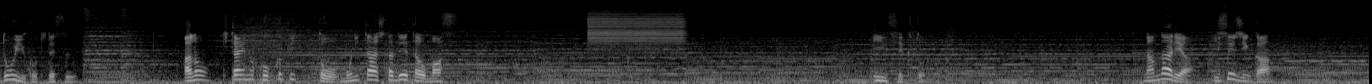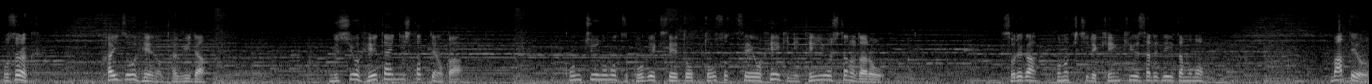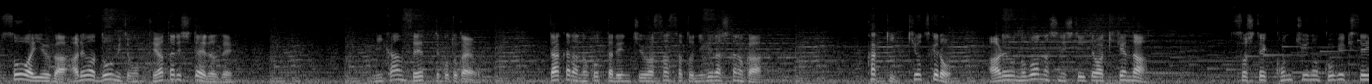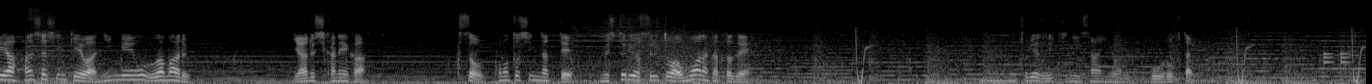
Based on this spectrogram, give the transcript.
どういうことです？あの機体のコックピットをモニターしたデータを回す。インセクト。なんだありゃ異星人か？おそらく改造兵の類だ。虫を兵隊にしたってのか？昆虫の持つ攻撃性と統率性を兵器に転用したのだろう。それがこの基地で研究されていたもの。待てよそうは言うがあれはどう見ても手当たり次第だぜ。未完成ってことかよ。だから残った連中はさっさと逃げ出したのか。カッキ気をつけろ。あれを野放しにしていては危険だ。そして昆虫の攻撃性や反射神経は人間を上回る。やるしかねえか。クソこの年になって虫取りをするとは思わなかったぜ。とりあえず12345体。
